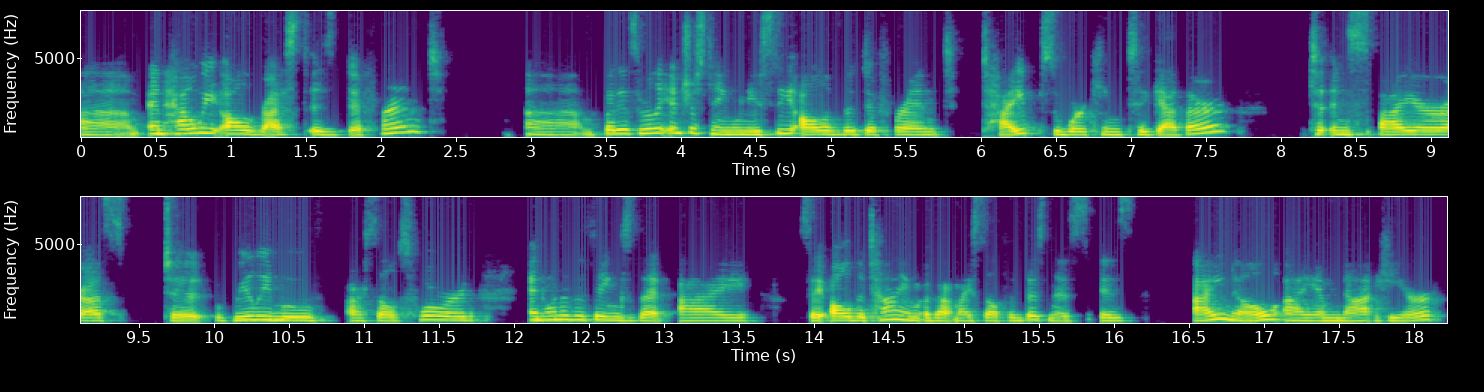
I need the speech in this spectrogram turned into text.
Um, and how we all rest is different. Um, but it's really interesting when you see all of the different types working together to inspire us to really move ourselves forward. And one of the things that I say all the time about myself in business is I know I am not here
